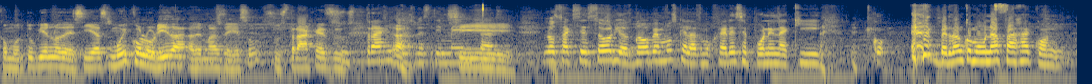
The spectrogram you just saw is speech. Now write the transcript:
como tú bien lo decías, muy colorida además de eso, sus trajes. Sus, trajes, sus vestimentas, los accesorios, ¿no? Vemos que las mujeres se ponen aquí, perdón, como una faja con,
